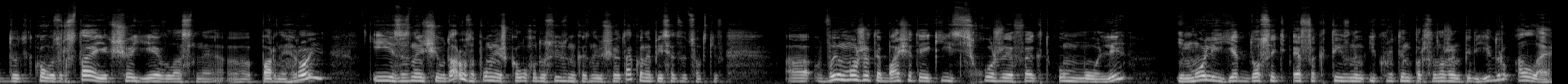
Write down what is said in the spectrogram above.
Додатково зростає, якщо є власне е, парний герой, і зазнаючи удару, заповнює шкалу ходу союзника з найвищою атакою на 50%. Ви можете бачити якийсь схожий ефект у Молі, і Молі є досить ефективним і крутим персонажем під гідру, але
